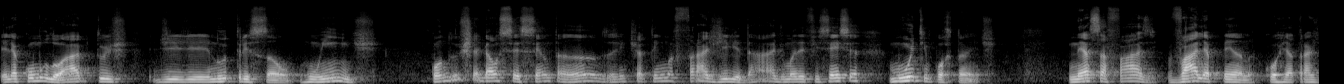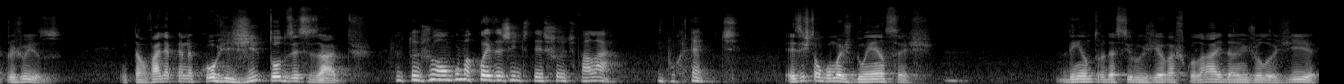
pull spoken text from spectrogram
ele acumulou hábitos de nutrição ruins, quando chegar aos 60 anos, a gente já tem uma fragilidade, uma deficiência muito importante. Nessa fase, vale a pena correr atrás do prejuízo. Então, vale a pena corrigir todos esses hábitos. Doutor João, alguma coisa a gente deixou de falar? Importante. Existem algumas doenças dentro da cirurgia vascular e da angiologia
